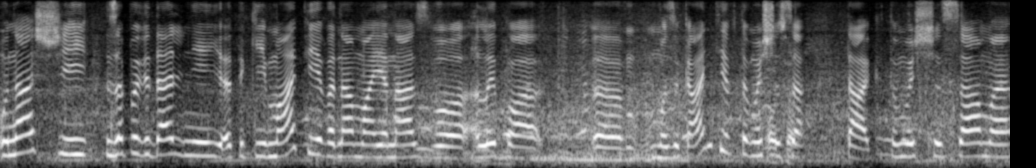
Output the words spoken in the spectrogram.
У нашій заповідальній такій мапі вона має назву Липа е, музикантів, тому що Оце. це так, тому що саме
